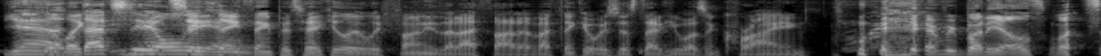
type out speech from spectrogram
Yeah, that, like that's the only thing. anything particularly funny that I thought of. I think it was just that he wasn't crying. When everybody else was.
